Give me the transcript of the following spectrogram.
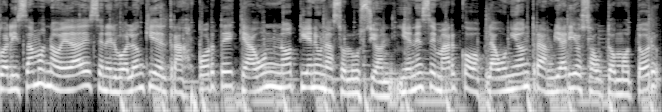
Actualizamos novedades en el Bolonqui del transporte que aún no tiene una solución y en ese marco la Unión Tranviarios Automotor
